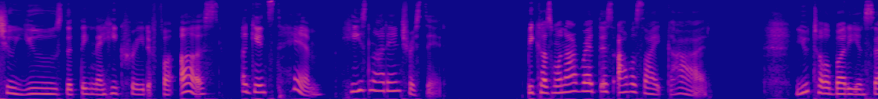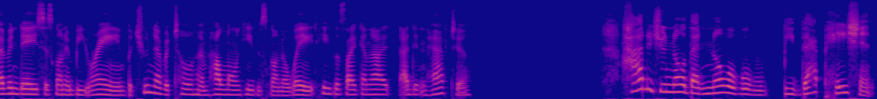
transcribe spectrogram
to use the thing that he created for us against him. He's not interested. Because when I read this, I was like, God, you told Buddy in seven days it's going to be rain, but you never told him how long he was going to wait. He was like, and I, I didn't have to. How did you know that Noah would be that patient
